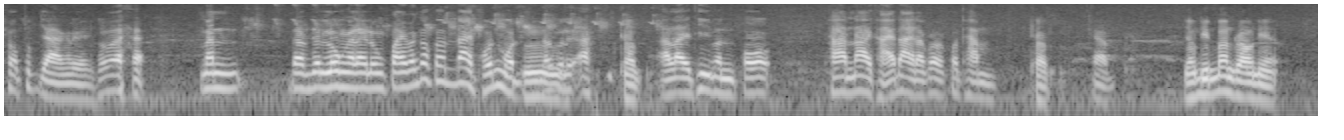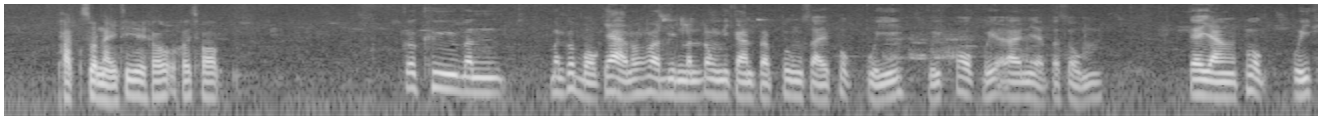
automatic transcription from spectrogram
ชอบทุกอย่างเลย เพราะว่ามันเราจะลงอะไรลงไปมันก็ก็ได้ผลหมดอืม เราก็เลยอะครับ อะไรที่มันพอทานได้ขายได้เราก็ก็ทำครับ ครับ อย่างดินบ้านเราเนี่ย ผักส่วนไหนที่เขาเขาชอบ ก็คือมันมันก็บอกยากเนอะเพราะว่าดินมันต้องมีการปรับปรุงใส่พวกปุ๋ย ปุ๋ยโคกปุ๋ยอะไรเนี่ยผสม แต่อย่างพวกปุ๋ยเค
